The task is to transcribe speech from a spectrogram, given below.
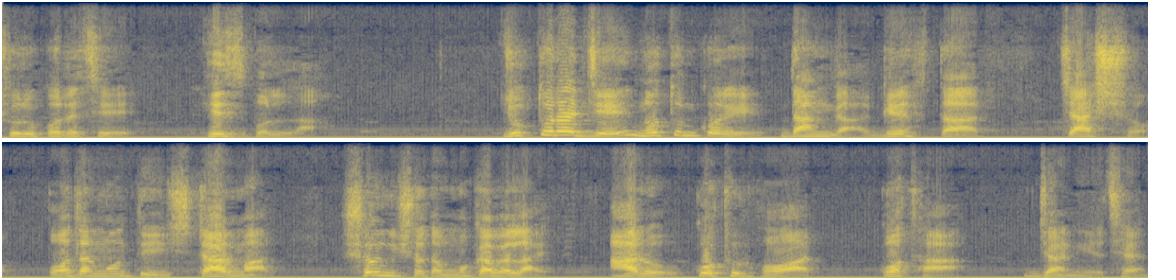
শুরু করেছে হিজবুল্লাহ। যুক্তরাজ্যে নতুন করে দাঙ্গা, গ্রেফতার চারশো। প্রধানমন্ত্রী স্টারমার সহিংসতা মোকাবেলায় আরও কঠোর হওয়ার কথা জানিয়েছেন।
